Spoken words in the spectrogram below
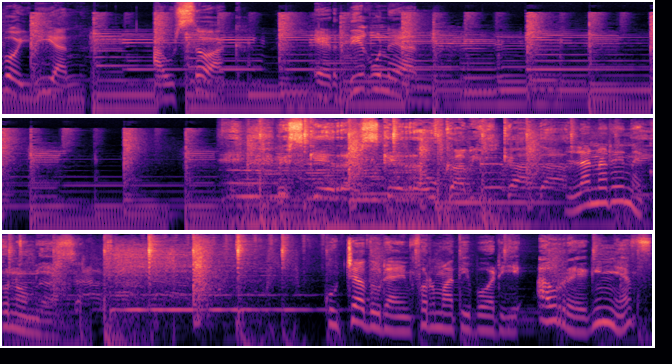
Bilbo irian, auzoak, erdigunean. Eskerra, eskerra, ukabilkada Lanaren ekonomia. Kutsadura informatiboari aurre eginez,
